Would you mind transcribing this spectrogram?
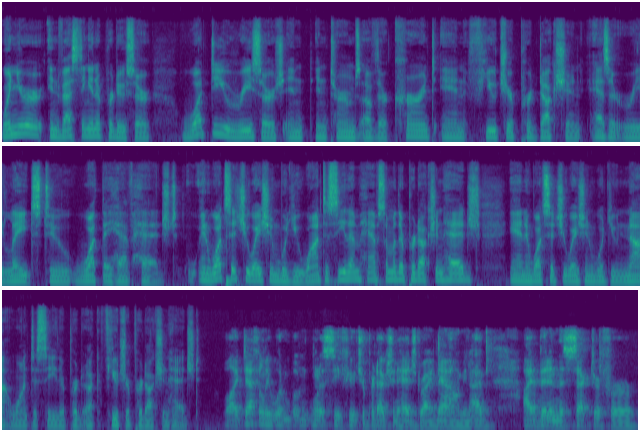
When you're investing in a producer, what do you research in, in terms of their current and future production as it relates to what they have hedged? In what situation would you want to see them have some of their production hedged? And in what situation would you not want to see their future production hedged? Well, I definitely wouldn't, wouldn't want to see future production hedged right now. I mean, I've I've been in this sector for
